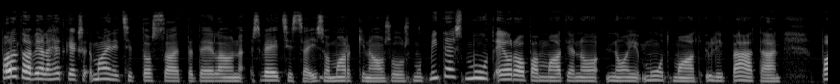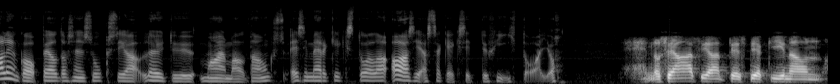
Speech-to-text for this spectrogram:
Palataan vielä hetkeksi. Mainitsit tuossa, että teillä on Sveitsissä iso markkinaosuus, mutta miten muut Euroopan maat ja no, noi muut maat ylipäätään, paljonko Peltosen suksia löytyy maailmalta? Onko esimerkiksi tuolla Aasiassa keksitty hiihtoa jo? No se Aasia tietysti ja Kiina on,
